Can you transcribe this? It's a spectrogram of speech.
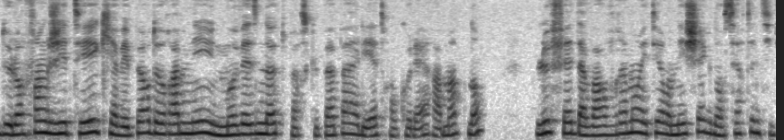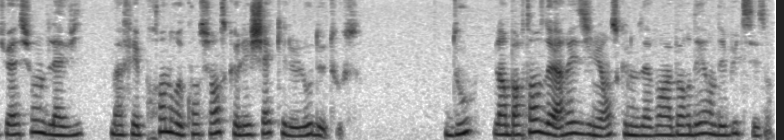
De l'enfant que j'étais, qui avait peur de ramener une mauvaise note parce que papa allait être en colère, à maintenant, le fait d'avoir vraiment été en échec dans certaines situations de la vie m'a fait prendre conscience que l'échec est le lot de tous. D'où l'importance de la résilience que nous avons abordée en début de saison.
